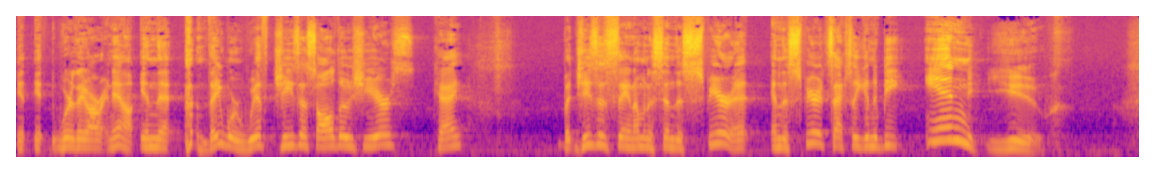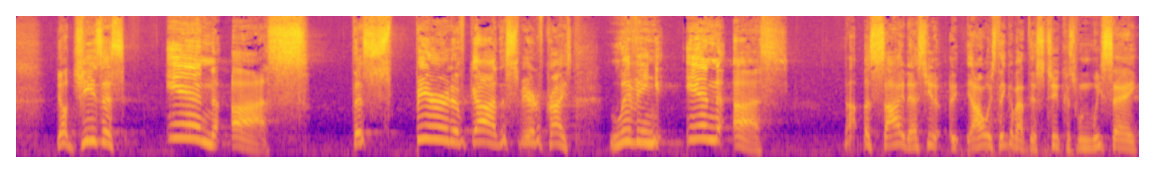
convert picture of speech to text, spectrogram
it, it, where they are right now, in that they were with Jesus all those years, okay? But Jesus is saying, I'm going to send the Spirit, and the Spirit's actually going to be in you. Y'all, Jesus in us. The Spirit of God, the Spirit of Christ, living in us, not beside us. You know, I always think about this too, because when we say,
